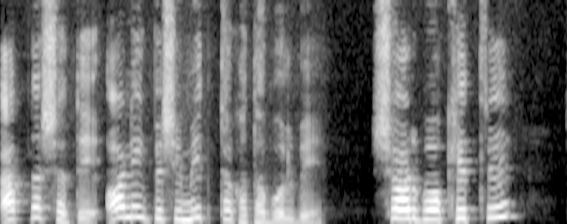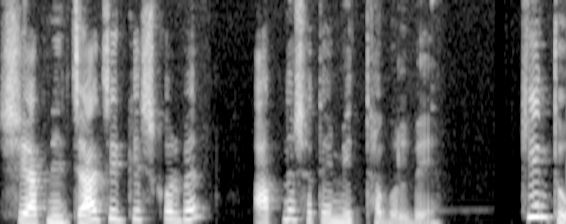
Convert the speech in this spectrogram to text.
আপনার সাথে অনেক বেশি মিথ্যা কথা বলবে। সর্বক্ষেত্রে সে আপনি যা জিজ্ঞেস করবেন আপনার সাথে মিথ্যা বলবে। কিন্তু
